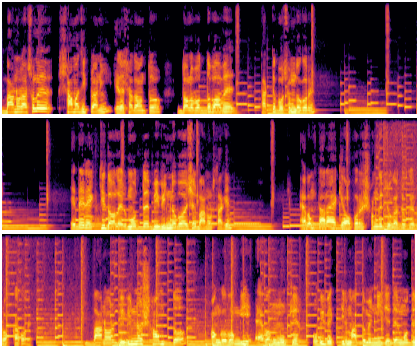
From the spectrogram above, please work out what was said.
বানর আসলে সামাজিক প্রাণী। এরা সাধারণত দলবদ্ধভাবে থাকতে পছন্দ করে। এদের একটি দলের মধ্যে বিভিন্ন বয়সের বানর থাকে। এবং তারা একে অপরের সঙ্গে যোগাযোগের রক্ষা করে। বানর বিভিন্ন শব্দ, অঙ্গভঙ্গি এবং মুখের অভিব্যক্তির মাধ্যমে নিজেদের মধ্যে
